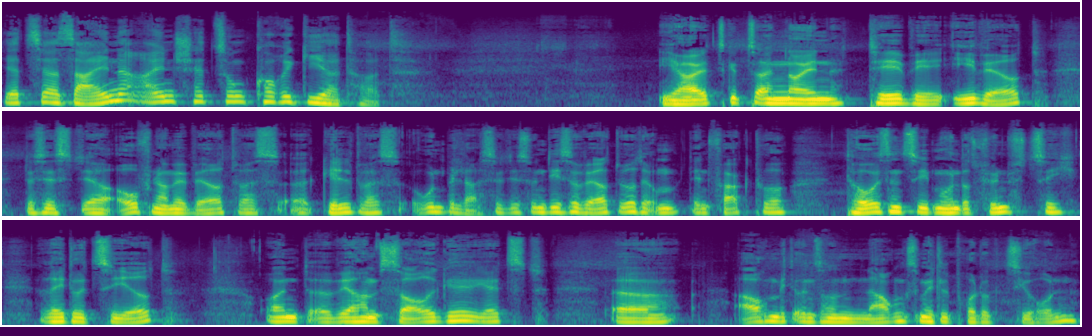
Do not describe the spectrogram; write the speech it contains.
jetzt ja seine Einschätzung korrigiert hat. Ja, jetzt gibt es einen neuen TWI-Wert. Das ist der Aufnahmewert, was äh, gilt, was unbelastet ist. Und dieser Wert wurde um den Faktor 1750 reduziert. Und äh, wir haben Sorge jetzt äh, auch mit unserer Nahrungsmittelproduktion,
